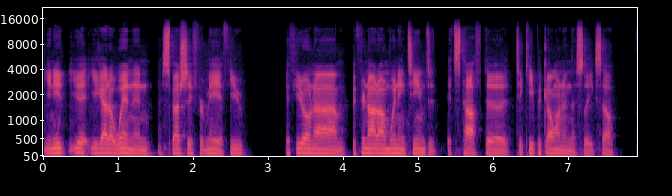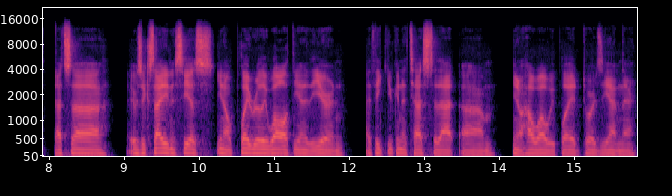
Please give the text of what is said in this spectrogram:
you need you, you got to win, and especially for me, if you if you don't um if you're not on winning teams, it, it's tough to to keep it going in this league. So that's uh it was exciting to see us you know play really well at the end of the year, and I think you can attest to that. Um, you know how well we played towards the end there.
